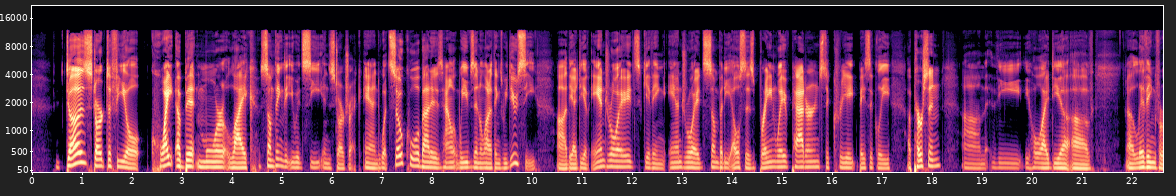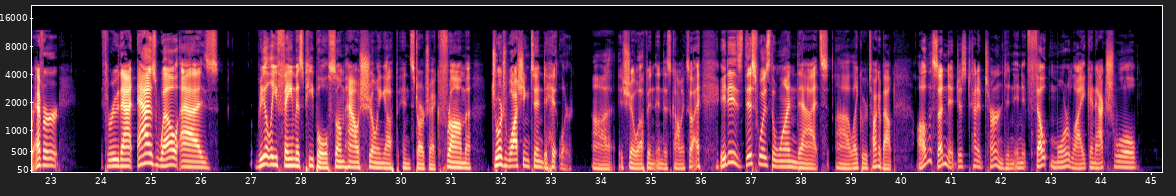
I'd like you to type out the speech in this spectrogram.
does start to feel quite a bit more like something that you would see in Star Trek. And what's so cool about it is how it weaves in a lot of things we do see. Uh, the idea of androids giving androids somebody else's brainwave patterns to create basically a person. Um, the the whole idea of uh, living forever through that, as well as really famous people somehow showing up in Star Trek, from George Washington to Hitler. Uh, show up in, in this comic. So I, it is. This was the one that, uh, like we were talking about, all of a sudden it just kind of turned and, and it felt more like an actual,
